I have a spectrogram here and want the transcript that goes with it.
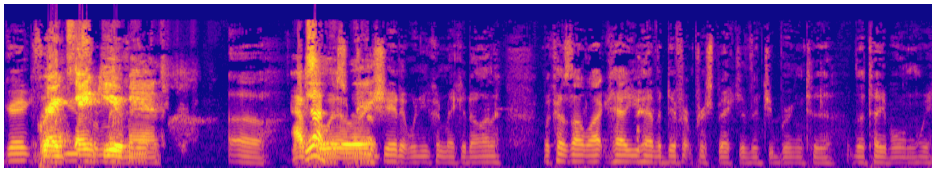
Greg, Greg, thank you, man. it. Uh, I Absolutely. appreciate it when you can make it on because I like how you have a different perspective that you bring to the table when we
